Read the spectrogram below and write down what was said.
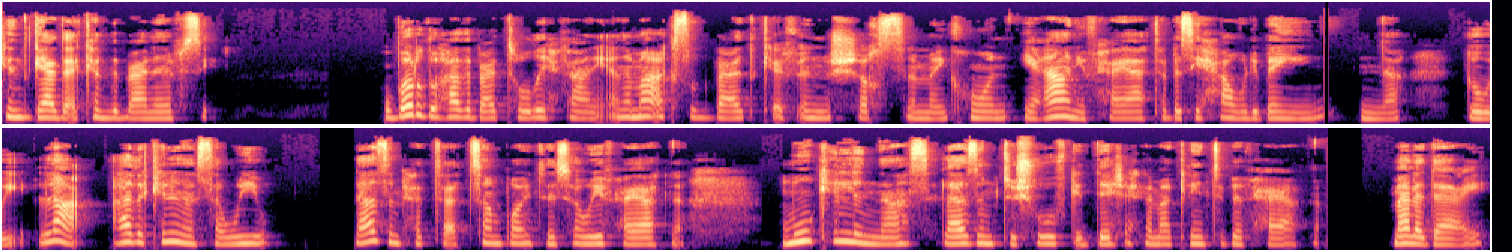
كنت قاعدة أكذب على نفسي. وبرضو هذا بعد توضيح ثاني. أنا ما أقصد بعد كيف إنه الشخص لما يكون يعاني في حياته بس يحاول يبين إنه قوي. لا هذا كلنا نسويه. لازم حتى at some point نسويه في حياتنا. مو كل الناس لازم تشوف قديش إحنا ماكلين تبه في حياتنا. ما له داعي.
